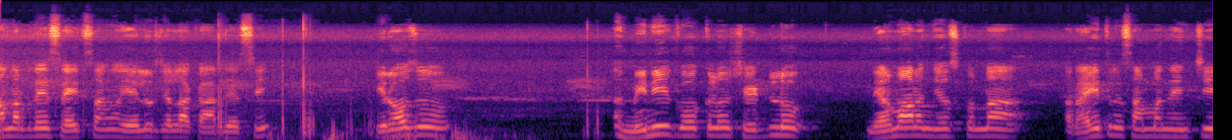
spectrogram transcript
ఆంధ్రప్రదేశ్ రైతు సంఘం ఏలూరు జిల్లా కార్యదర్శి ఈరోజు మినీ గోకులం షెడ్లు నిర్మాణం చేసుకున్న రైతులకు సంబంధించి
